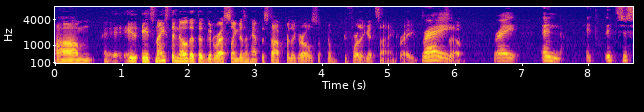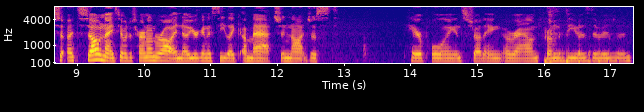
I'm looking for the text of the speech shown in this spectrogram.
um, it, it's nice to know that the good wrestling doesn't have to stop for the girls before they get signed, right? right, So right, and it, it's just it's so nice to be able to turn on Raw and know you're going to see like a match and not just hair pulling and strutting around from the Divas division.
